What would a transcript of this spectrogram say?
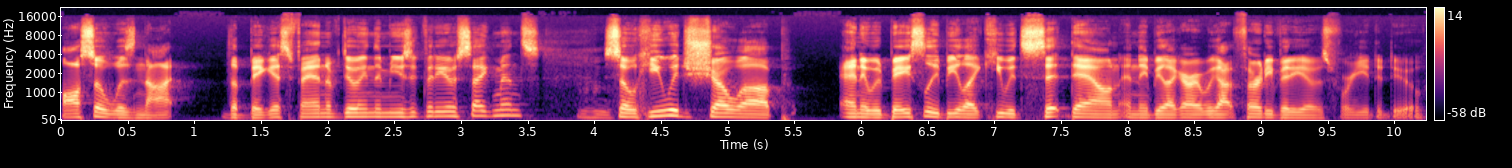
also was not the biggest fan of doing the music video segments. Mm-hmm. So he would show up and it would basically be like he would sit down and they'd be like, "All right, we got 30 videos for you to do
